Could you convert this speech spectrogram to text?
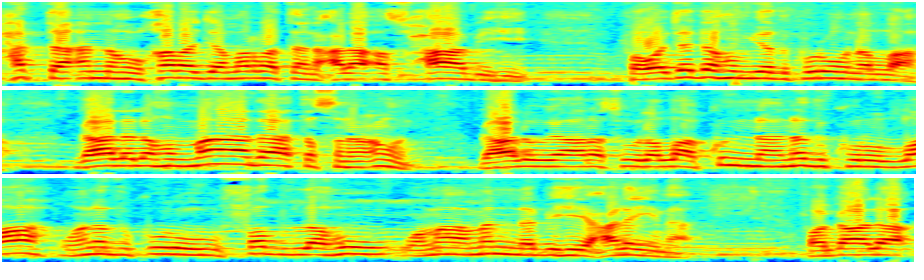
حتى أنه خرج مرة على أصحابه فوجدهم يذكرون الله. قال لهم ماذا تصنعون؟ قالوا يا رسول الله كنا نذكر الله ونذكر فضله وما من به علينا. فقال آه,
